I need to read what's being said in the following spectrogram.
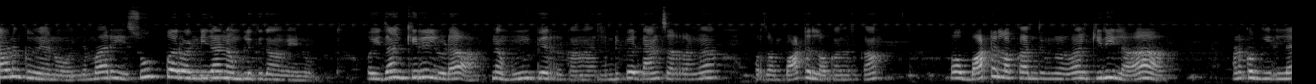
எவனுக்கு வேணும்? இந்த மாதிரி சூப்பர் வண்டி தான் நம்மளுக்கு தான் வேணும். ஓ இதான் கிரில் வீடா? என்ன மூணு பேர் இருக்காங்க. ரெண்டு பேர் டான்ஸ் ஆடுறாங்க. ஒருத்தன் பாட்டிலில் உட்காந்துருக்கான் ஓ பாட்டில் உட்காந்துருக்கான் கிரிலா? வணக்கம் கிரில.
